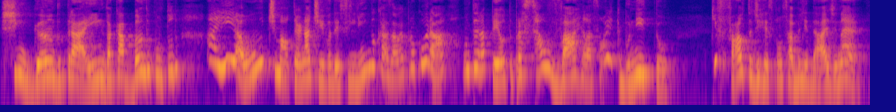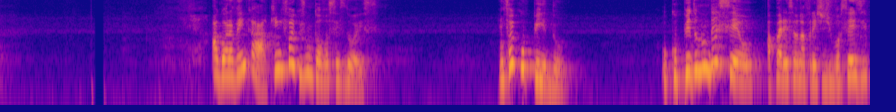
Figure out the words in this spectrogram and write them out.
xingando, traindo, acabando com tudo. Aí a última alternativa desse lindo casal é procurar um terapeuta para salvar a relação. Olha que bonito! Que falta de responsabilidade, né? Agora vem cá, quem foi que juntou vocês dois? Não foi Cupido. O Cupido não desceu, apareceu na frente de vocês e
